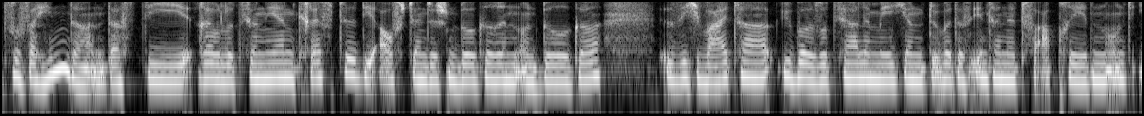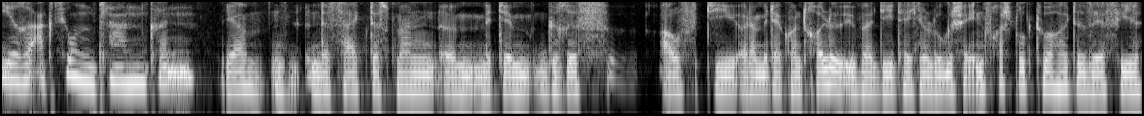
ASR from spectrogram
zu verhindern, dass die revolutionären Kräfte, die aufständischen Bürgerinnen und Bürger sich weiter über soziale Medien und über das Internet verabreden und ihre Aktionen planen können. Ja, das zeigt, dass man ähm, mit dem Griff auf die oder mit der Kontrolle über die technologische Infrastruktur heute sehr viel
